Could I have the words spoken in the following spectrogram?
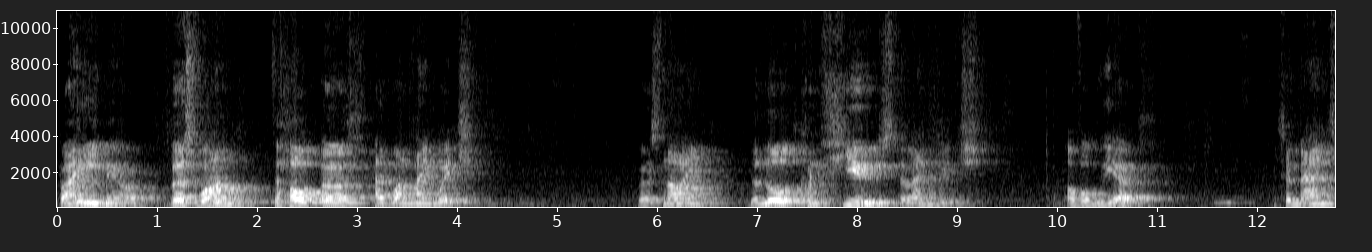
by email. Verse 1 the whole earth had one language. Verse 9 the Lord confused the language of all the earth. So man's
